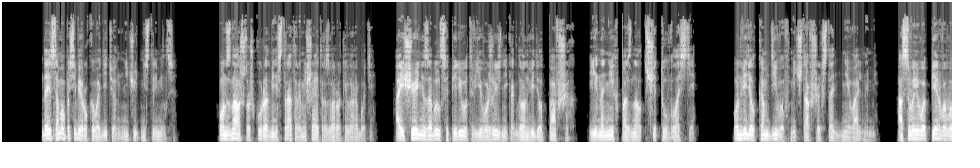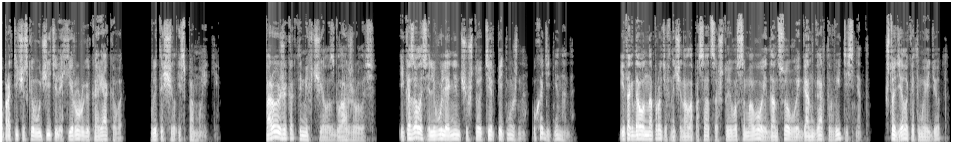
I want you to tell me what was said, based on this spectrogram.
Да и само по себе руководить он ничуть не стремился. Он знал, что шкура администратора мешает разворотливой работе. А еще и не забылся период в его жизни, когда он видел павших и на них познал тщету власти. Он видел комдивов, мечтавших стать дневальными, а своего первого практического учителя, хирурга Корякова, вытащил из помойки. Порой же как-то мягчело, сглаживалось. И казалось Льву Леонидовичу, что терпеть можно, уходить не надо. И тогда он, напротив, начинал опасаться, что его самого и Донцову, и Гангард вытеснят, что дело к этому идет,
